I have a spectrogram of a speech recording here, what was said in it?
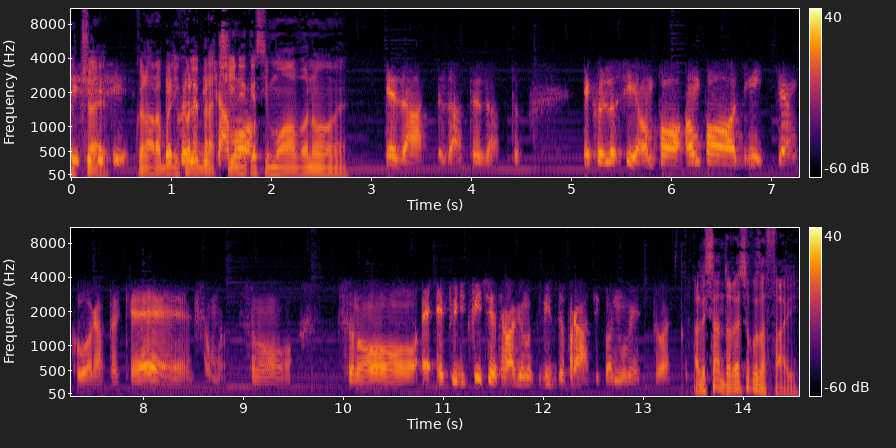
sì, cioè sì, quella roba E di quelle quello, braccine diciamo- che si muovono. Esatto, esatto, esatto. E quello sì, è un po', è un po' di nicchia ancora, perché insomma sono, sono- è, è più difficile trovare un utilizzo pratico al momento. Ecco. Alessandro, adesso cosa fai?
